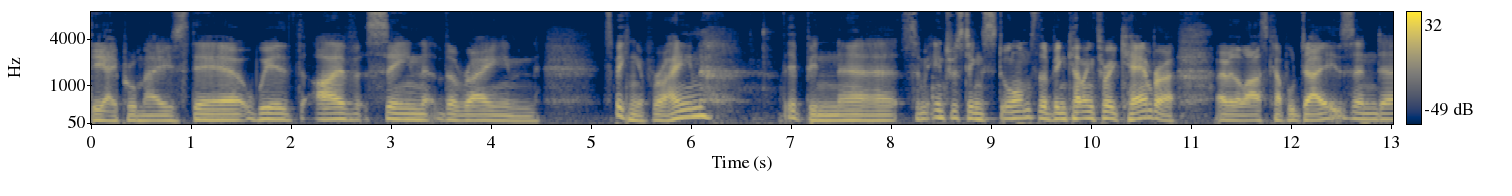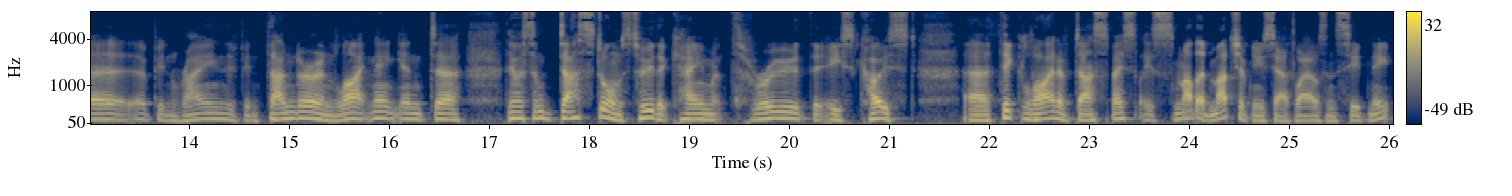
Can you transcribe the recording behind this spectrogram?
The April Maze there with I've Seen the Rain. Speaking of rain, there have been uh, some interesting storms that have been coming through Canberra over the last couple of days, and uh, there have been rain, there have been thunder and lightning, and uh, there were some dust storms too that came through the east coast. A thick line of dust basically smothered much of New South Wales and Sydney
